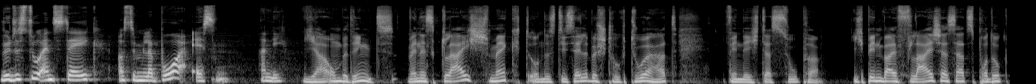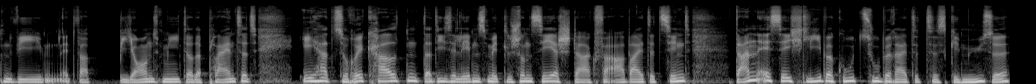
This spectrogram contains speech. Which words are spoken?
Würdest du ein Steak aus dem Labor essen, Andi? Ja, unbedingt. Wenn es gleich schmeckt und es dieselbe Struktur hat, finde ich das super. Ich bin bei Fleischersatzprodukten wie etwa Beyond Meat oder Planted eher zurückhaltend, da diese Lebensmittel schon sehr stark verarbeitet sind. Dann esse ich lieber gut zubereitetes Gemüse.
